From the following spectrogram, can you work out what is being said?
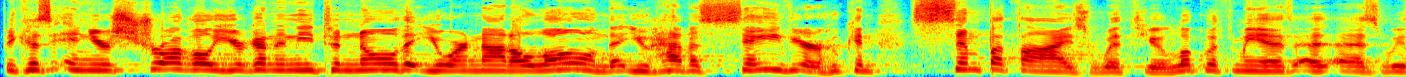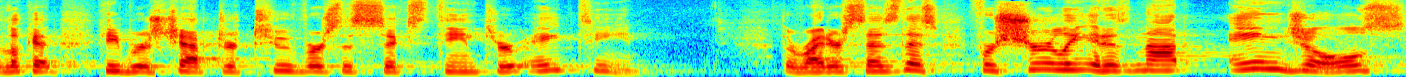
Because in your struggle, you're going to need to know that you are not alone, that you have a Savior who can sympathize with you. Look with me as, as we look at Hebrews chapter 2, verses 16 through 18. The writer says this For surely it is not angels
